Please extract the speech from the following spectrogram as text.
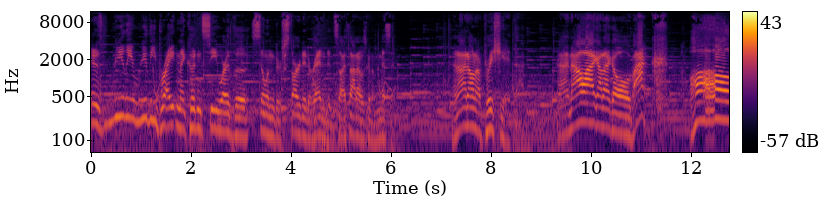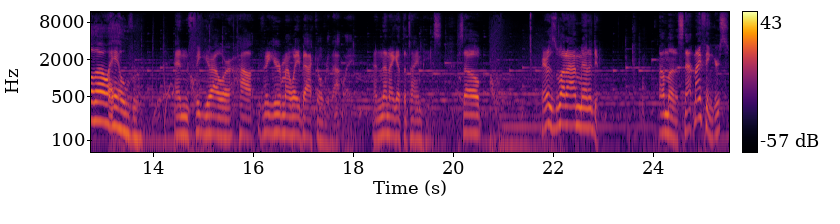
It is really, really bright, and I couldn't see where the cylinder started or ended, so I thought I was gonna miss it. And I don't appreciate that. And now I gotta go back all the way over and figure out how figure my way back over that way. And then I get the timepiece. So here's what I'm gonna do. I'm gonna snap my fingers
